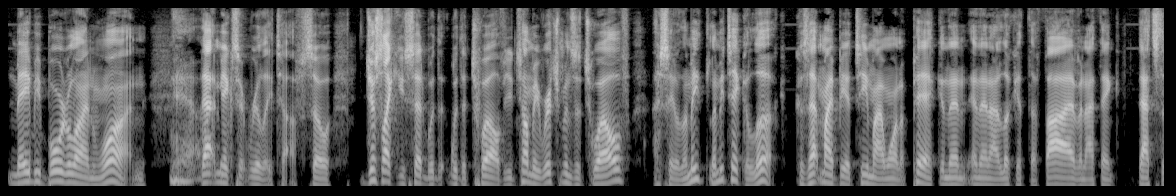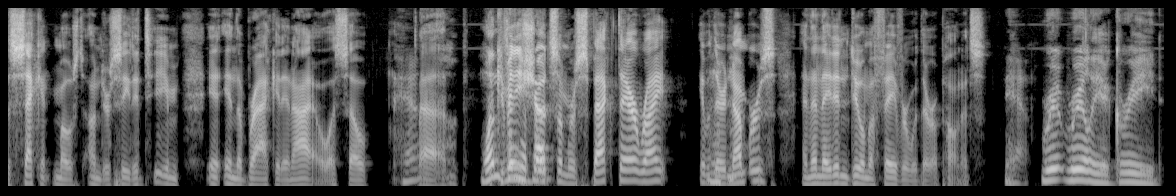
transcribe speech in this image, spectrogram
maybe borderline one. Yeah. That makes it really tough. So just like you said with with the twelve, you tell me Richmond's a twelve. I say, well, let me let me take a look because that might be a team I want to pick, and then and then I look at the five, and I think that's the second most underseeded team in, in the bracket in Iowa. So yeah. uh, One the committee thing showed some respect there, right? With their Mhm. numbers, and then they didn't do them a favor with their opponents. yeah, re- really agreed.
